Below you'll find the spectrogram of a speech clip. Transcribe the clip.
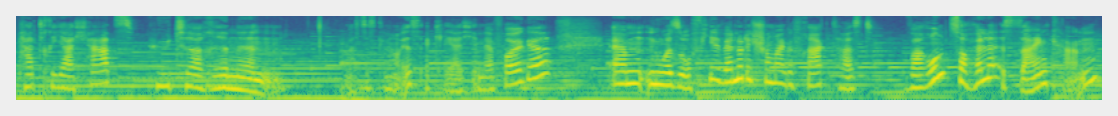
Patriarchatshüterinnen. Was das genau ist, erkläre ich in der Folge. Ähm, nur so viel, wenn du dich schon mal gefragt hast, warum zur Hölle es sein kann,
